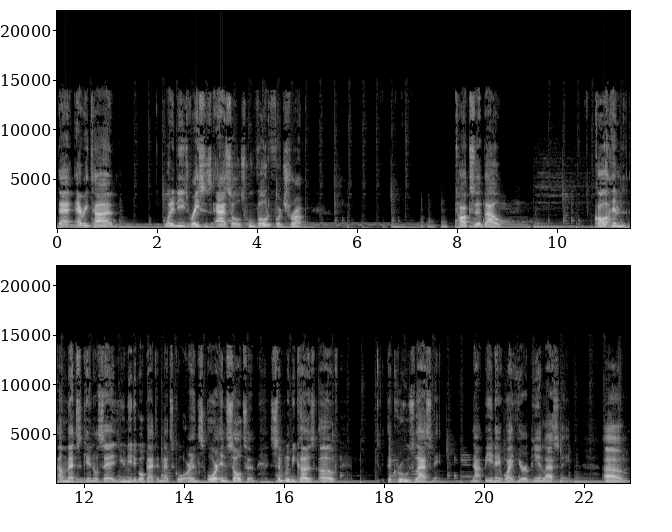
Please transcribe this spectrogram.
that every time one of these racist assholes who voted for trump talks about call him a Mexican or says you need to go back to Mexico or ins- or insult him simply because of the Cruz last name, not being a white European last name. Um,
